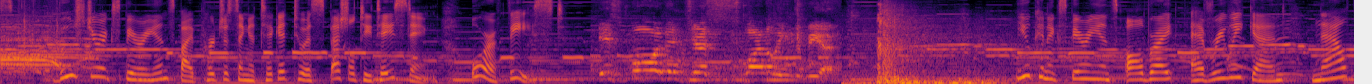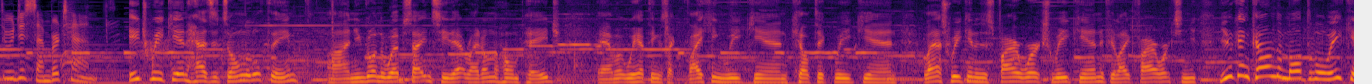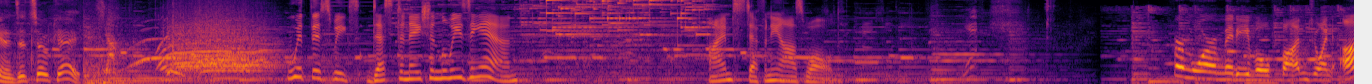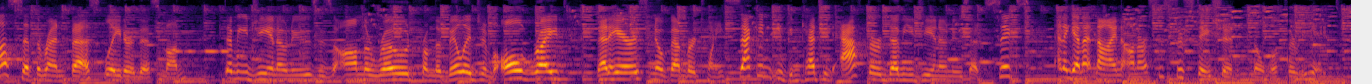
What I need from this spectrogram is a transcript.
Boost your experience by purchasing a ticket to a specialty tasting or a feast. It's more than just swallowing the beer. You can experience Albright every weekend now through December 10th. Each weekend has its own little theme, uh, and you can go on the website and see that right on the homepage. And we have things like Viking Weekend, Celtic Weekend. Last weekend is Fireworks Weekend if you like fireworks. And you, you can come to multiple weekends, it's okay. With this week's Destination Louisiana, I'm Stephanie Oswald. For more medieval fun, join us at the Ren Fest later this month. WGNO News is on the road from the village of Albright. That airs November 22nd. You can catch it after WGNO News at 6 and again at 9 on our sister station, NOLA 38.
